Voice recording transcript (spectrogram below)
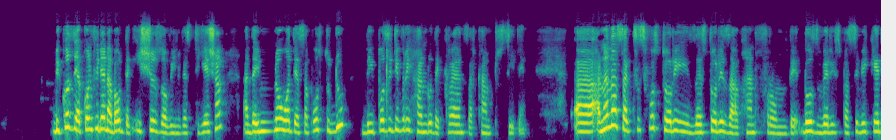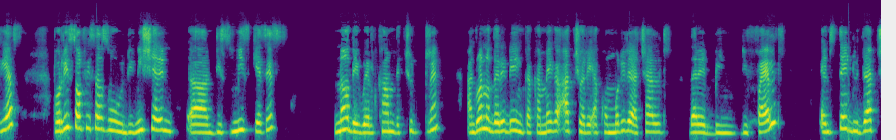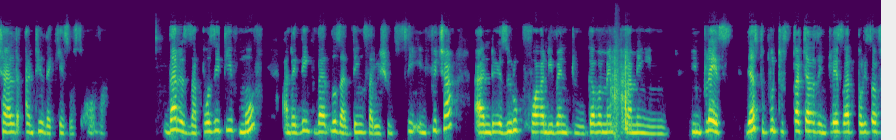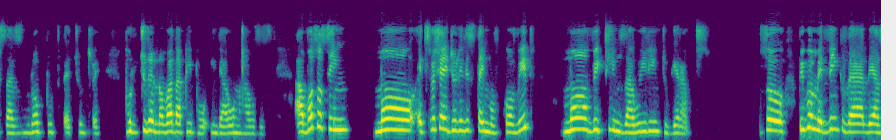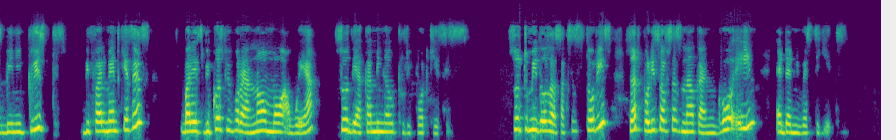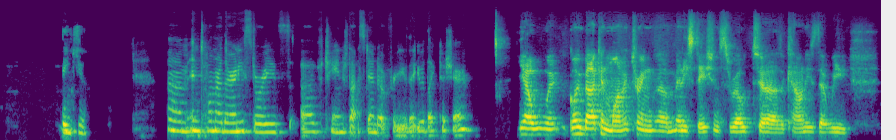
because they are confident about the issues of investigation and they know what they're supposed to do, they positively handle the clients that come to see them. Uh, another successful story is the stories I've heard from the, those very specific areas. Police officers who would initially uh, dismiss cases, now they welcome the children. And one of the lady in Kakamega actually accommodated a child that had been defiled and stayed with that child until the case was over. That is a positive move, and I think that those are things that we should see in future. And as we look forward even to government coming in in place just to put structures in place that police officers do not put their children, put children of other people in their own houses. I've also seen more, especially during this time of COVID, more victims are willing to get out. So people may think that there has been increased defilement cases, but it's because people are now more aware, so they are coming out to report cases. So to me, those are success stories so that police officers now can go in and then investigate. Thank you. Um, and Tom, are there any stories of change that stand out for you that you would like to share? Yeah, we're going back and monitoring uh, many stations throughout uh, the counties that we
